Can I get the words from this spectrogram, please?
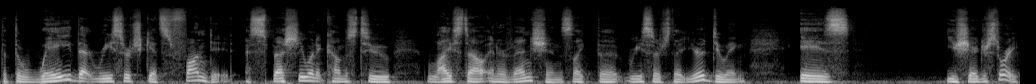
that the way that research gets funded, especially when it comes to lifestyle interventions like the research that you're doing, is you shared your story.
